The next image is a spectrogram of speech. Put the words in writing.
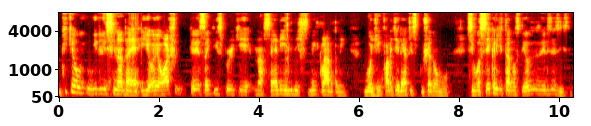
O que, que é o, o ídolo em si nada é? E eu, eu acho interessante isso porque na série ele deixa isso bem claro também. O Odin fala direto isso pro Shadow Moon. Se você acreditar nos deuses, eles existem.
